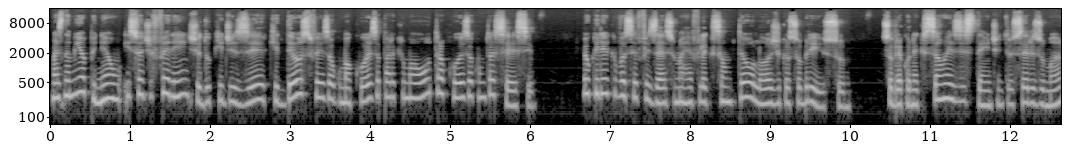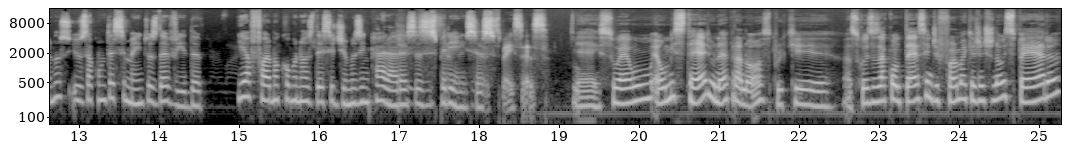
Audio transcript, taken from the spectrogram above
Mas, na minha opinião, isso é diferente do que dizer que Deus fez alguma coisa para que uma outra coisa acontecesse. Eu queria que você fizesse uma reflexão teológica sobre isso, sobre a conexão existente entre os seres humanos e os acontecimentos da vida, e a forma como nós decidimos encarar essas experiências. É, isso é um, é um mistério, né, para nós, porque as coisas acontecem de forma que a gente não espera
